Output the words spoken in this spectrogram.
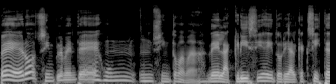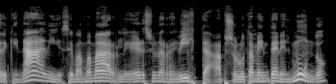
Pero simplemente es un, un síntoma más de la crisis editorial que existe, de que nadie se va a mamar leerse una revista absolutamente en el mundo,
